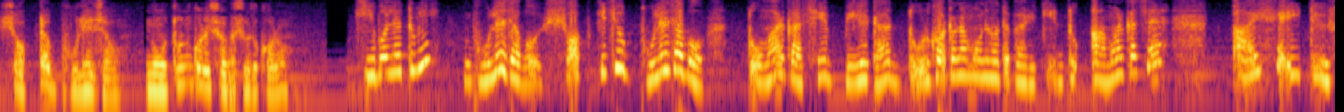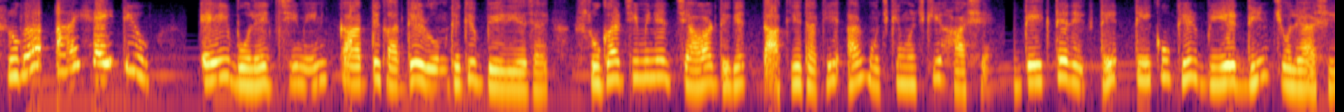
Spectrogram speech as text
সবটা ভুলে যাও। নতুন করে সব শুরু করো। কি বলে তুমি? ভুলে যাব। সবকিছু ভুলে যাব। তোমার কাছে বিয়েটা দুর্ঘটনা মনে হতে পারে, কিন্তু আমার কাছে I hate you Suga I hate you এই বলে জিমিন কাঁদতে কাঁদতে রুম থেকে বেরিয়ে যায়। সুগার জিমিনের যাওয়ার দিকে তাকিয়ে থাকে আর মুচকি মুচকি হাসে। দেখতে দেখতে টেকুকের বিয়ের দিন চলে আসে।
